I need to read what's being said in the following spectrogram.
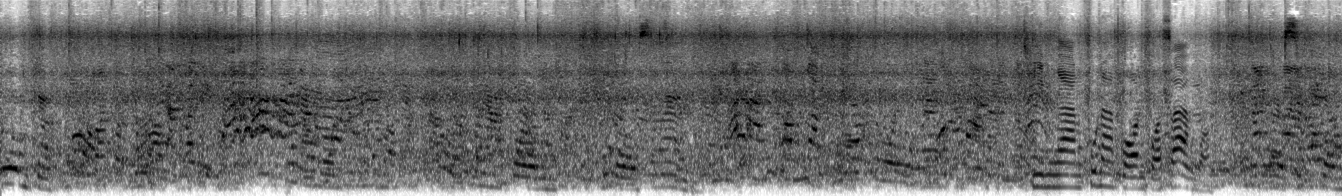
ร่วมกับพนากรพนากรที่เราสร้างทีมงานคุณากรก่อสร้างบ่80กล่อง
